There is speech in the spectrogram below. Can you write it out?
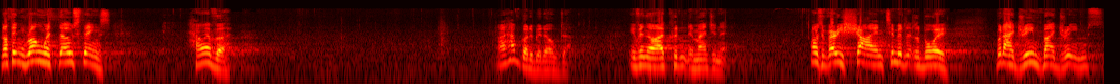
Nothing wrong with those things. However, I have got a bit older, even though I couldn't imagine it. I was a very shy and timid little boy, but I dreamed my dreams.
